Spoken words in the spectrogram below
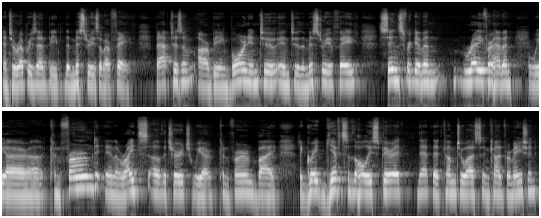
and to represent the, the mysteries of our faith. Baptism, our being born into, into the mystery of faith, sins forgiven, ready for heaven. We are uh, confirmed in the rites of the church. We are confirmed by the great gifts of the Holy Spirit that, that come to us in confirmation.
